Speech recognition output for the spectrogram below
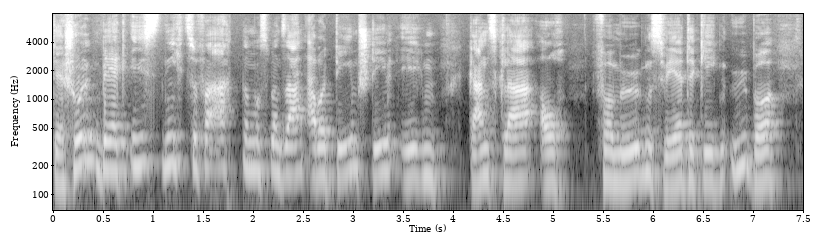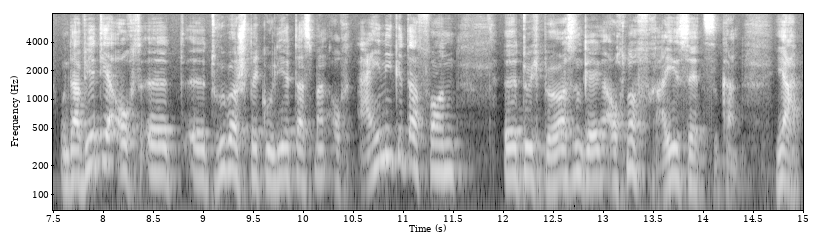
der Schuldenberg ist nicht zu verachten, muss man sagen, aber dem stehen eben ganz klar auch Vermögenswerte gegenüber. Und da wird ja auch äh, äh drüber spekuliert, dass man auch einige davon äh, durch Börsengänge auch noch freisetzen kann. Ja,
